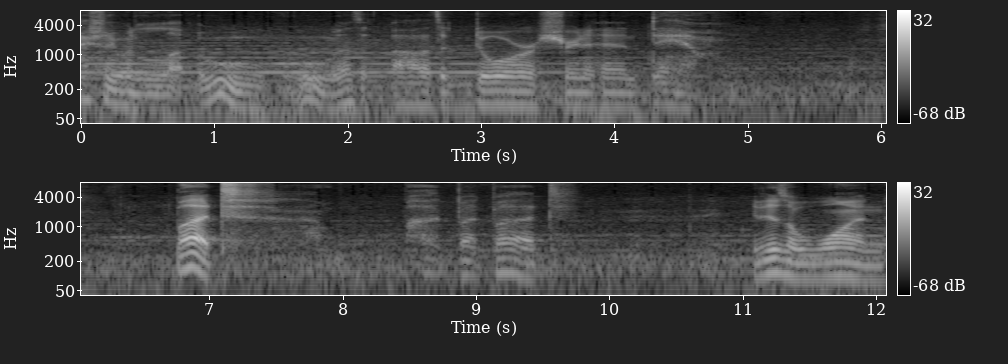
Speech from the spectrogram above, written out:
Actually, would love. Ooh, ooh, that's a oh, that's a door straight ahead. Damn. But, but, but, but, it is a one.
